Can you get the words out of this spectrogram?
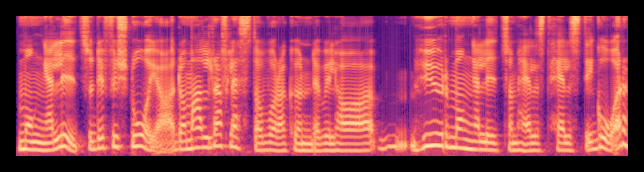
många leads, och det förstår jag, de allra flesta av våra kunder vill ha hur många leads som helst, helst igår.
